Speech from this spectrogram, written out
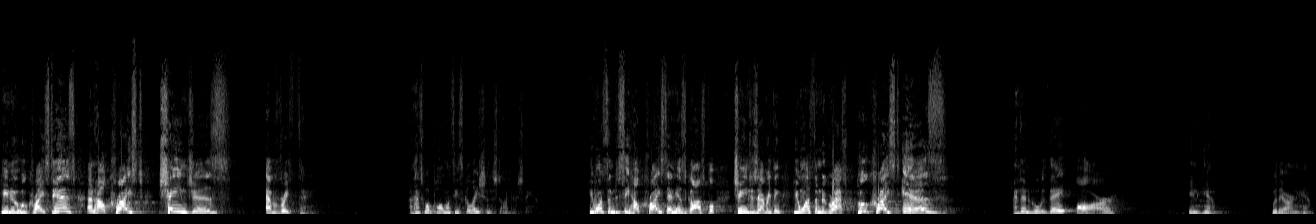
He knew who Christ is and how Christ changes everything. And that's what Paul wants these Galatians to understand. He wants them to see how Christ and his gospel changes everything. He wants them to grasp who Christ is and then who they are in him. Who they are in him.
